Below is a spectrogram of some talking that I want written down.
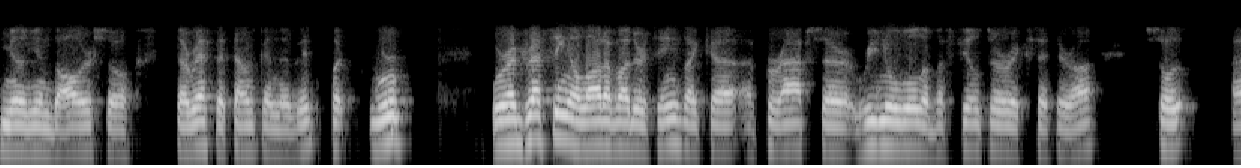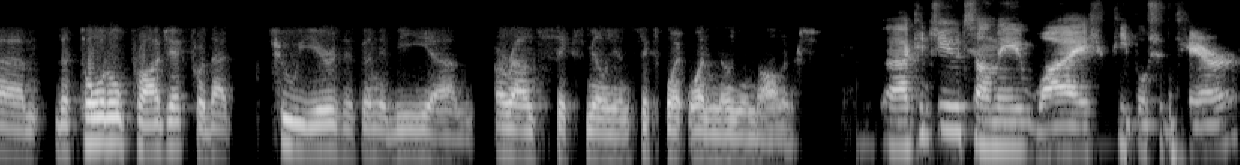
million dollars. So the rest the town's gonna bit, but we're we're addressing a lot of other things like uh, perhaps a renewal of a filter, etc. So um, the total project for that two years is going to be um, around six million, six point one million dollars. Uh, could you tell me why people should care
